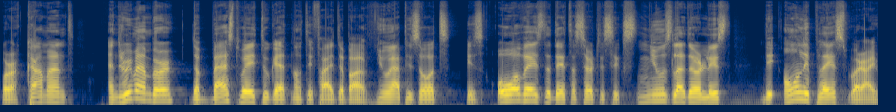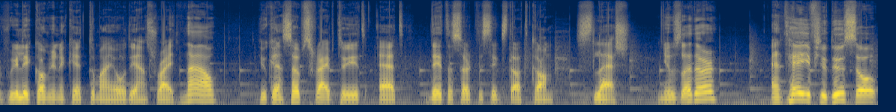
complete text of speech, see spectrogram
or a comment. And remember, the best way to get notified about new episodes is always the Data36 newsletter list, the only place where I really communicate to my audience right now. You can subscribe to it at data36.com slash newsletter. And hey, if you do so,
